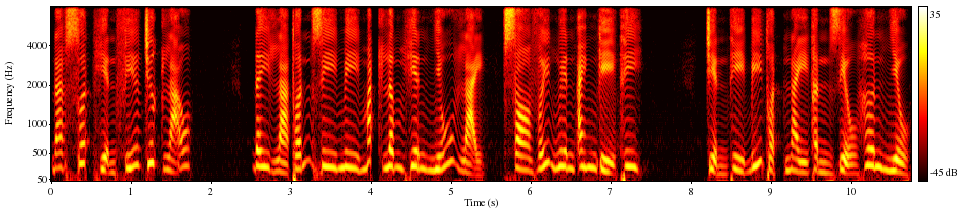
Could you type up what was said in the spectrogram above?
Đã xuất hiện phía trước lão. Đây là thuấn di mi mắt lâm hiên nhíu lại, so với nguyên anh kỳ thi. Triển thì bí thuật này thần diệu hơn nhiều.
